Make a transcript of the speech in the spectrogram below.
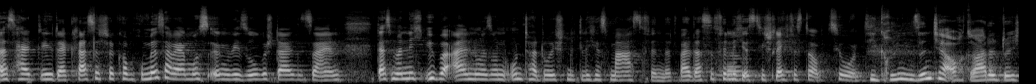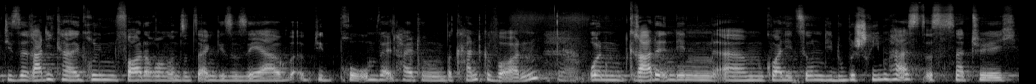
das ist halt der klassische Kompromiss, aber er muss irgendwie so gestaltet sein, dass man nicht überall nur so ein unterdurchschnittliches Maß findet, weil das, finde ja. ich, ist die schlechteste Option. Die Grünen sind ja auch gerade durch diese radikal grünen Forderungen und sozusagen diese sehr die Pro-Umwelt-Haltung bekannt geworden. Ja. Und gerade in den ähm, Koalitionen, die du beschrieben hast, ist es natürlich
